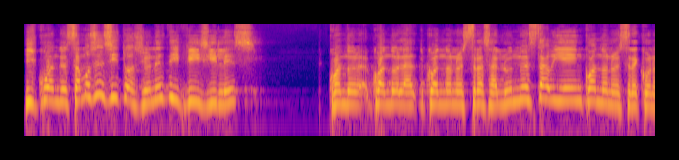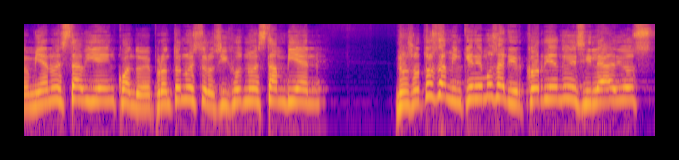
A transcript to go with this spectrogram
Y cuando estamos en situaciones difíciles, cuando, cuando, cuando nuestra salud no está bien, cuando nuestra economía no está bien, cuando de pronto nuestros hijos no están bien, nosotros también queremos salir corriendo y decirle a Dios,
